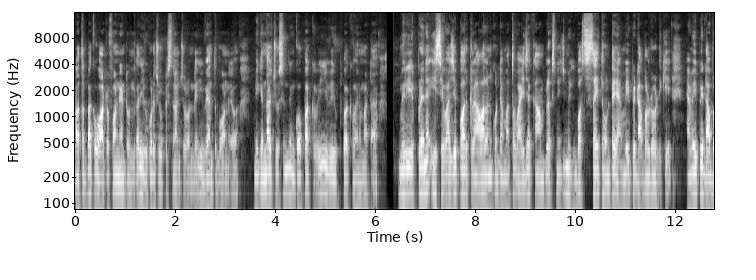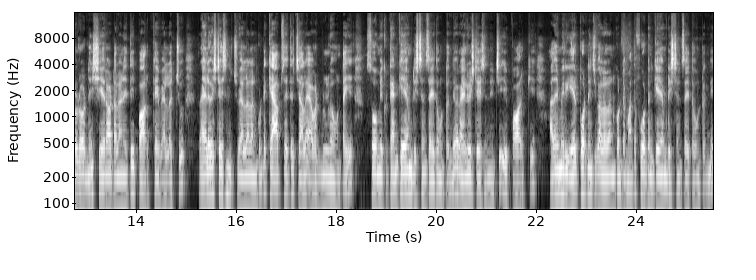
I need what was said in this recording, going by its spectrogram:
అవతల పక్క వాటర్ ఫౌంటైన్ ఉంది కదా ఇవి కూడా చూపిస్తున్నాను చూడండి ఇవి ఎంత బాగున్నాయో. మీకు ఇందాక చూసింది ఇంకో పక్కవి ఇవి ఇటు పక్కవి అనమాట మీరు ఎప్పుడైనా ఈ శివాజీ పార్క్ రావాలనుకుంటే మొత్తం వైజాగ్ కాంప్లెక్స్ నుంచి మీకు బస్సెస్ అయితే ఉంటాయి. ఎంవీపీ డబుల్ రోడ్కి ఎంవీపీ డబుల్ రోడ్ నుంచి షేర్ ఆటోలో అయితే ఈ పార్క్కి వెళ్ళొచ్చు. రైల్వే స్టేషన్ నుంచి వెళ్ళాలనుకుంటే క్యాబ్స్ అయితే చాలా అవైలబుల్గా ఉంటాయి. సో మీకు టెన్ కేఎం డిస్టెన్స్ అయితే ఉంటుంది రైల్వే స్టేషన్ నుంచి ఈ పార్క్కి. అదే మీరు ఎయిర్పోర్ట్ నుంచి వెళ్ళాలనుకుంటే మాత్రం ఫోర్టీన్ కేఎం డిస్టెన్స్ అయితే ఉంటుంది.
